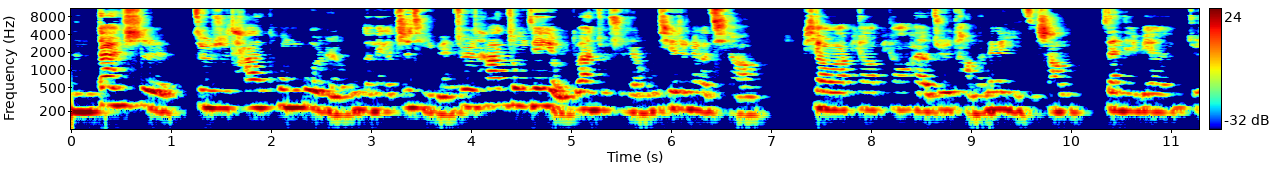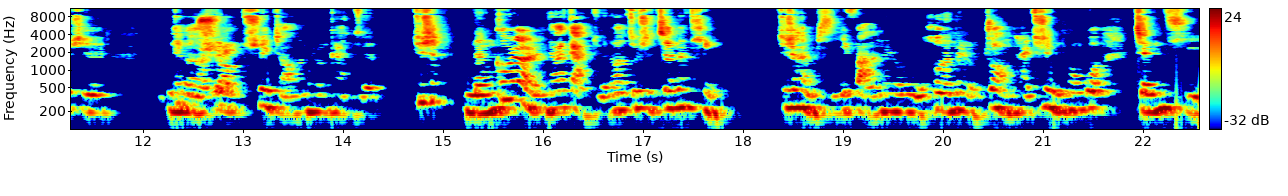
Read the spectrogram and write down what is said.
嗯，但是就是他通过人物的那个肢体语言，就是他中间有一段就是人物贴着那个墙飘啊飘啊飘，还有就是躺在那个椅子上，在那边就是那个要睡着的那种感觉，就是能够让人家感觉到就是真的挺，就是很疲乏的那种午后的那种状态，就是你通过整体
